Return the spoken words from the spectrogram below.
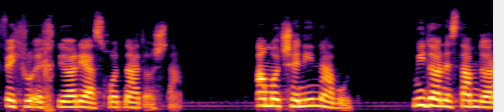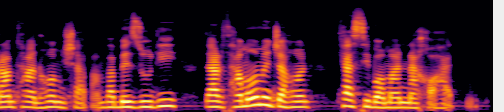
فکر و اختیاری از خود نداشتم. اما چنین نبود. می‌دانستم دارم تنها می شوم و به زودی در تمام جهان کسی با من نخواهد بود.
